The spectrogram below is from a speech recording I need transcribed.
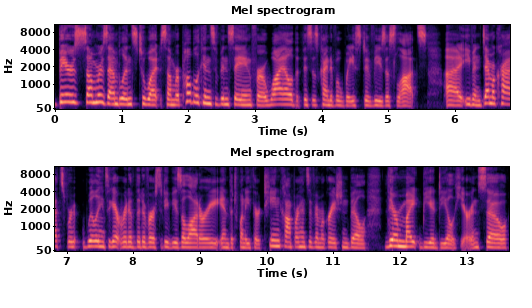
bears some resemblance to what some Republicans have been saying for a while that this is kind of a waste of visa slots. Uh, even Democrats were willing to get rid of the diversity visa lottery in the 2013 comprehensive immigration bill. There might be a deal here. And so,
